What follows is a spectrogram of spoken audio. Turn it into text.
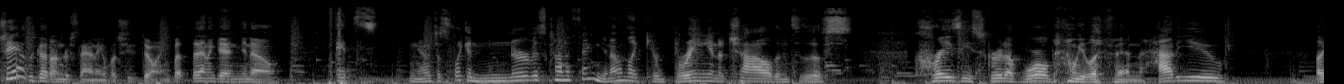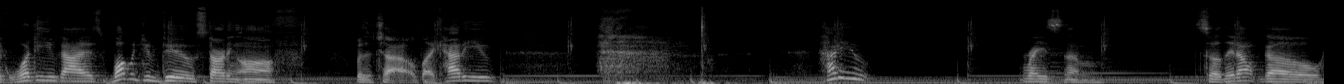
she has a good understanding of what she's doing, but then again, you know, it's you know just like a nervous kind of thing, you know, like you're bringing a child into this crazy screwed up world that we live in. How do you like what do you guys what would you do starting off with a child? Like how do you how do you raise them so they don't go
